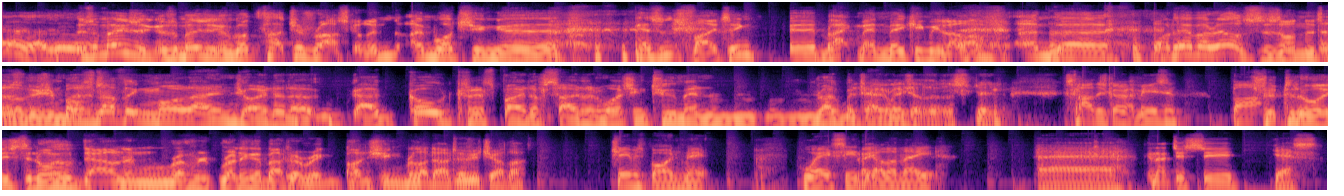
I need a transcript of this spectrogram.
It's amazing. It's amazing. I've got Thatcher's Rascal and I'm watching uh, peasants fighting, uh, black men making me laugh, and uh, whatever else is on the television box. There's nothing more I enjoy than a, a cold, crisp bite of cider and watching two men rugby tackle each other instead. Saturday's going amazing. But Stripped to the waist and oiled down and run, running about a ring, punching blood out of each other. James Bond, mate, went to see it Right. the other night. Uh, Can I just say, yes.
